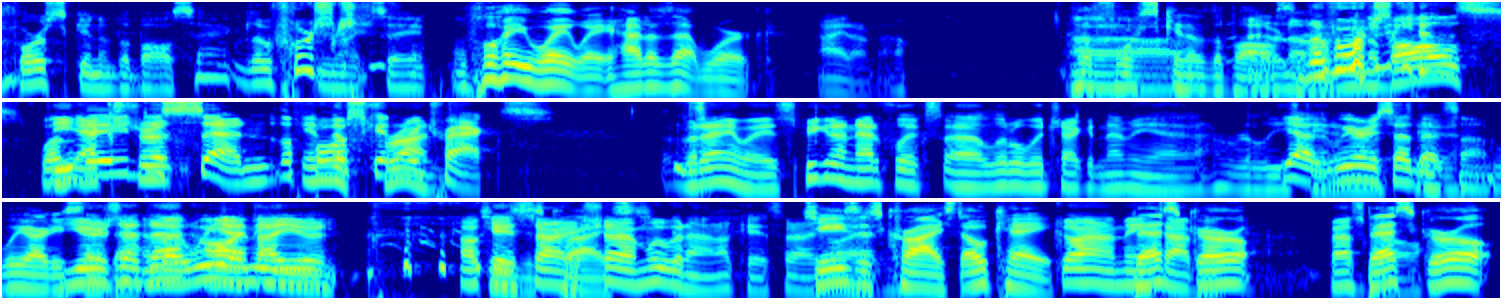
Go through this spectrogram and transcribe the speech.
foreskin of the ball sack. The You foreskin. might say. Wait, wait, wait. How does that work? I don't know. The foreskin of the ball Uh, I don't know. sack. The When the balls when the they extra descend, the in the foreskin front. retracts. But anyways, speaking of Netflix, uh, Little Witch Academia released. Yeah, we already announced, said that song. We already You said said that. And that. we, oh, I I thought mean you. me. Okay, Jesus sorry. Christ. Shut up. Moving on. Okay, sorry. go Jesus ahead. Christ. Okay. Go on. Main Best topic. girl- Best girl. Best girl,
